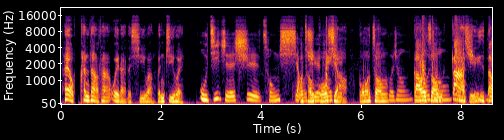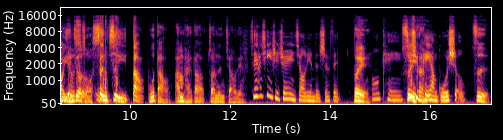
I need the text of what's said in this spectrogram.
他有看到他未来的希望跟机会。五级指的是从小学开始，从国小、国中、国中、高中、大学，一直到研究所，甚至于到辅导安排到专任教练。所以他现在是专任教练的身份。对，OK，继续培养国手。是，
